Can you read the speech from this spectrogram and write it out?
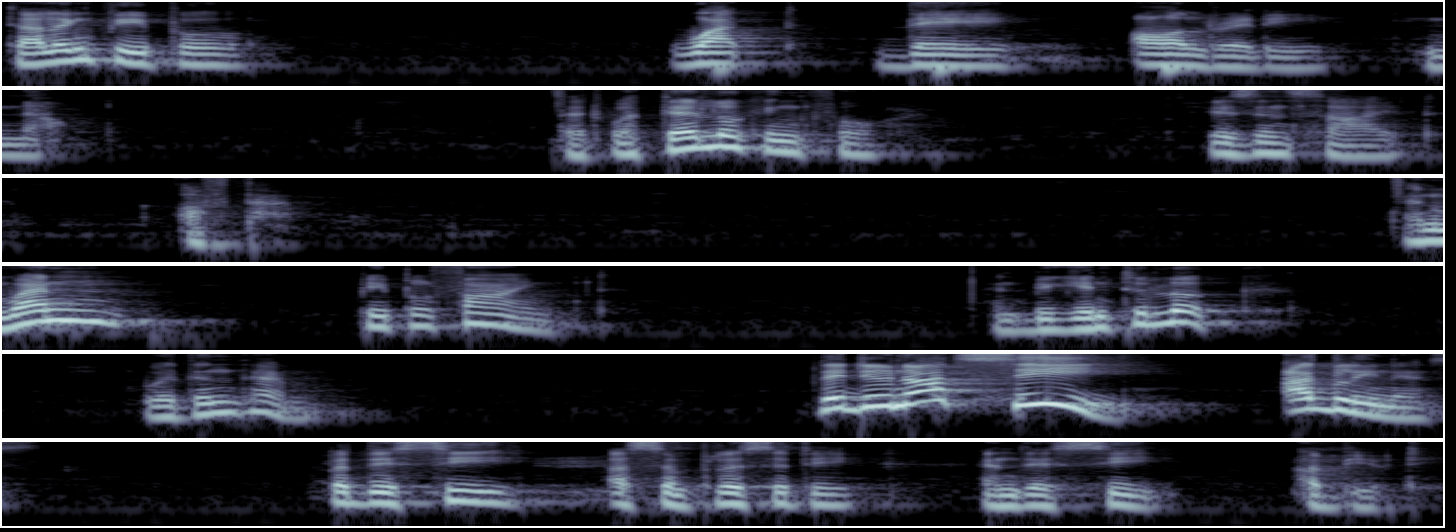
telling people what they already know. That what they're looking for is inside of them. And when people find and begin to look within them, they do not see ugliness, but they see a simplicity and they see a beauty.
